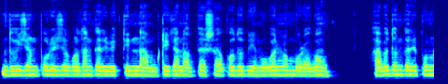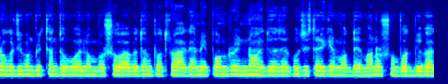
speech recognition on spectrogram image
দুইজন পরিচয় প্রদানকারী ব্যক্তির নাম, ঠিকানা, পেশা, পদবি মোবাইল নম্বর এবং আবেদনকারী পূর্ণগ জীবন বৃত্তান্ত মোবাইল নম্বর সহ আবেদনপত্র আগামী পনেরোই নয় দুই হাজার পঁচিশ তারিখের মধ্যে মানব সম্পদ বিভাগ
